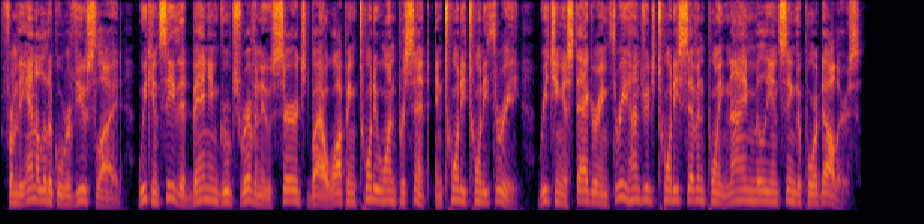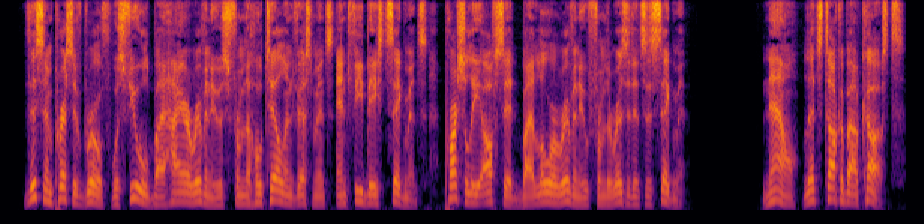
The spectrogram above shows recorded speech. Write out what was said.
From the analytical review slide, we can see that Banyan Group's revenue surged by a whopping 21% in 2023, reaching a staggering 327.9 million Singapore dollars. This impressive growth was fueled by higher revenues from the hotel investments and fee based segments, partially offset by lower revenue from the residences segment. Now, let's talk about costs.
